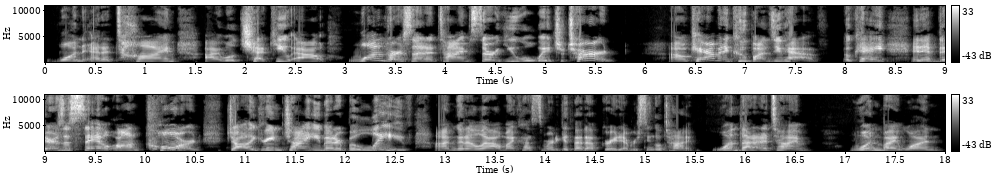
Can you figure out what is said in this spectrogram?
one at a time. I will check you out one person at a time, sir. You will wait your turn. I don't care how many coupons you have. Okay? And if there's a sale on corn, Jolly Green Giant, you better believe I'm going to allow my customer to get that upgrade every single time. One thought at a time, one by one,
